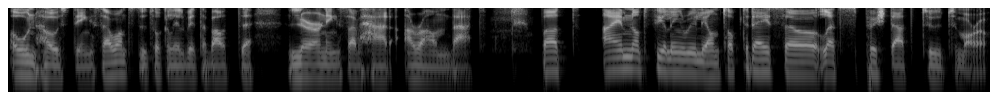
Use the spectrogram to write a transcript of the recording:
own hosting. So I wanted to talk a little bit about the learnings I've had around that. But I'm not feeling really on top today, so let's push that to tomorrow.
